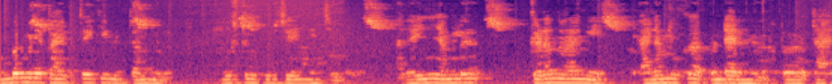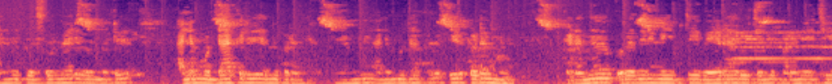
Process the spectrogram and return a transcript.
ഒമ്പത് മണി ആയപ്പോഴത്തേക്ക് വിട്ടു ബൂസ്റ്റ് കുടിച്ച് കഴിഞ്ഞ് അത് കഴിഞ്ഞ് ഞങ്ങൾ കിടന്നുറങ്ങി. അലമൊക്കെ ഉണ്ടായിരുന്നു. അപ്പോൾ താഴ്ന്ന പ്രൊഫസർമാർ വന്നിട്ട് അലമ്പുണ്ടാക്കരുത് എന്ന് പറഞ്ഞു. ഞങ്ങൾ അലമ്പുണ്ടാക്കാതെ പേര് കിടന്നു. കിടന്ന് കുറേ നേരം കഴിഞ്ഞിട്ട് വേറെ ആരും ചെന്ന് പറഞ്ഞു വെച്ച്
